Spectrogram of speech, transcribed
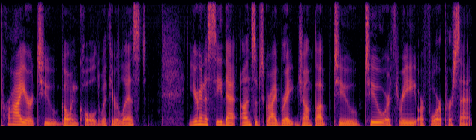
prior to going cold with your list you're going to see that unsubscribe rate jump up to 2 or 3 or 4%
